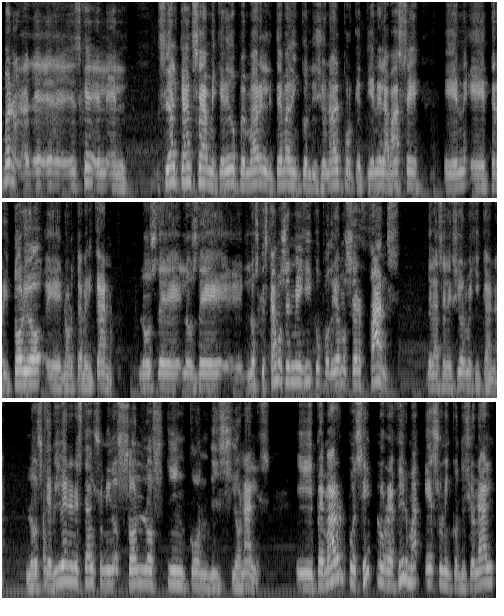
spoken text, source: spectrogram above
bueno, eh, eh, es que el, el, si alcanza, mi querido Pemar, el tema de incondicional porque tiene la base en eh, territorio norteamericano. Los de, los de los que estamos en México podríamos ser fans de la selección mexicana. Los que viven en Estados Unidos son los incondicionales. Y Pemar, pues sí, lo reafirma, es un incondicional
